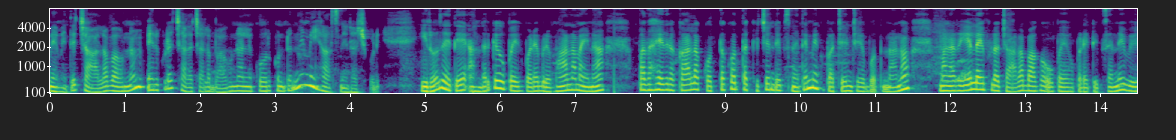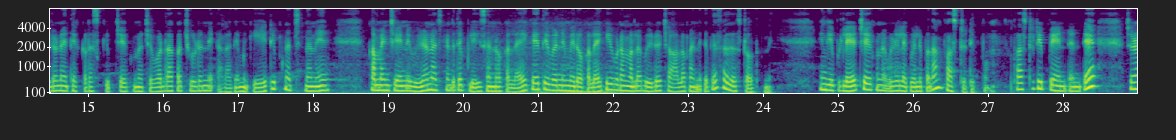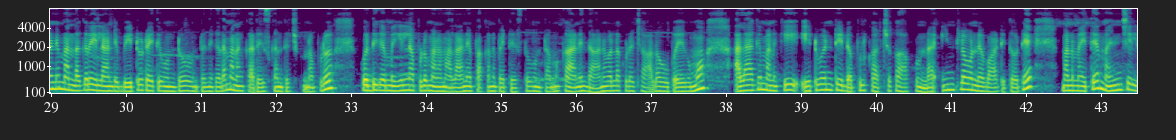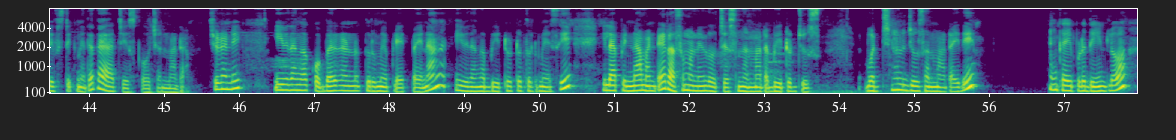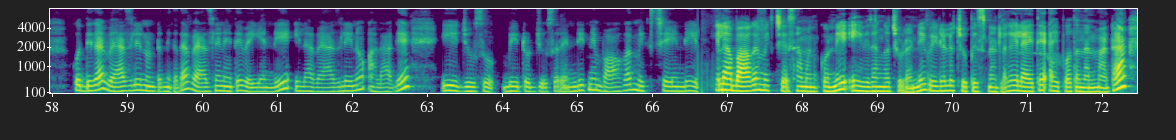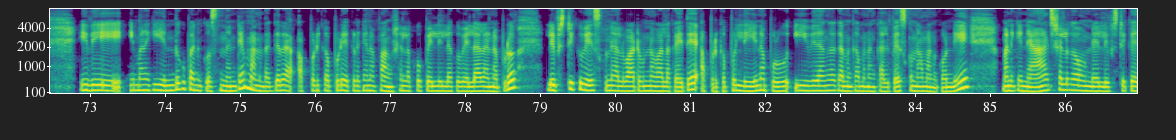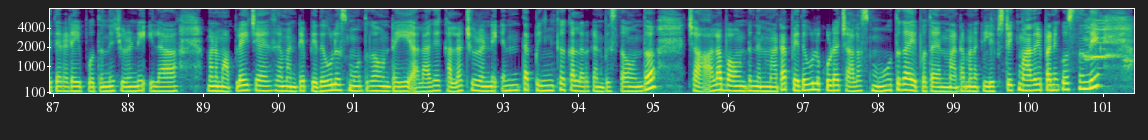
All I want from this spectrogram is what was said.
మేమైతే చాలా బాగున్నాం. మీరు కూడా చాలా చాలా బాగుండాలని కోరుకుంటుంది మీ హాస్ని రాజుపూడి. ఈరోజైతే అందరికీ ఉపయోగపడే బ్రహ్మాండమైన పదహైదు రకాల కొత్త కొత్త కిచెన్ టిప్స్ని అయితే మీకు పరిచయం చేయబోతున్నాను. మన రియల్ లైఫ్లో చాలా బాగా ఉపయోగపడే టిప్స్ అండి. వీడియోని అయితే ఎక్కడ స్కిప్ చేయకుండా చివరిదాకా చూడండి. అలాగే మీకు ఏ టిప్ నచ్చిందని కమెంట్ చేయండి. వీడియో నచ్చినట్టయితే ప్లీజ్ అండి. ఒక లైక్ అయితే ఇవ్వండి. మీరు ఒక లైక్ ఇవ్వడం వల్ల వీడియో చాలా మందికి అయితే సజెస్ట్ అవుతుంది. ఇంక ఇప్పుడు లేట్ చేయకుండా వీడియోలోకి వెళ్ళిపోదాం. ఫస్ట్ టిప్ ఫస్ట్ టిప్ ఏంటంటే చూడండి మన దగ్గర ఇలాంటి బీట్రూట్ అయితే ఉంటూ ఉంటుంది కదా మనం కర్రీస్ కానీ తెచ్చుకున్నప్పుడు. కొద్దిగా మిగిలినప్పుడు మనం అలానే పక్కన పెట్టేస్తూ ఉంటాము. కానీ దానివల్ల కూడా చాలా ఉపయోగము. అలాగే మనకి ఎటువంటి డబ్బులు ఖర్చు కాకుండా ఇంట్లో ఉండే వాటితోటే మనమైతే మంచి లిప్స్టిక్ని అయితే తయారు చేసుకోవచ్చు అనమాట చూడండి ఈ విధంగా కొబ్బరి రెండు తురిమే ప్లేట్ పైన ఈ విధంగా బీట్రూట్ తురిమేసి ఇలా పిన్నామంటే రసం అనేది వచ్చేస్తుంది అనమాట బీట్రూట్ జ్యూస్. ఒరిజినల్ జ్యూస్ అనమాట ఇది. ఇంకా ఇప్పుడు దీంట్లో కొద్దిగా వ్యాజ్లిన్ ఉంటుంది కదా వ్యాజ్లిన్ అయితే వేయండి. ఇలా వ్యాజ్లిన్ అలాగే ఈ జ్యూసు బీట్రూట్ జ్యూస్ రెండింటిని బాగా మిక్స్ చేయండి. ఇలా బాగా మిక్స్ చేసామనుకోండి ఈ విధంగా చూడండి. వీడియోలో చూపిస్తున్నట్లుగా ఇలా అయితే అయిపోతుందన్నమాట. ఇది మనకి ఎందుకు పనికి వస్తుందంటే మన దగ్గర అప్పటికప్పుడు ఎక్కడికైనా ఫంక్షన్లకు పెళ్ళిళ్ళకు వెళ్ళాలన్నప్పుడు లిప్స్టిక్ వేసుకునే అలవాటు ఉన్న వాళ్ళకైతే అప్పటికప్పుడు లేనప్పుడు ఈ విధంగా కనుక మనం కలిపేసుకున్నాం అనుకోండి మనకి న్యాచురల్గా ఉండే లిప్స్టిక్ అయితే రెడీ అయిపోతుంది. చూడండి ఇలా మనం అప్లై చేసామంటే పెదవులు స్మూత్గా ఉంటాయి. అలాగే కలర్ చూడండి. ఎంత పింక్ కలర్ కనిపిస్తూ ఉందో చాలా బాగుంటుంది అనమాట పెదవులు కూడా చాలా స్మూత్గా అయిపోతాయి అనమాట మనకి లిప్స్టిక్ మాదిరి పనికి వస్తుంది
